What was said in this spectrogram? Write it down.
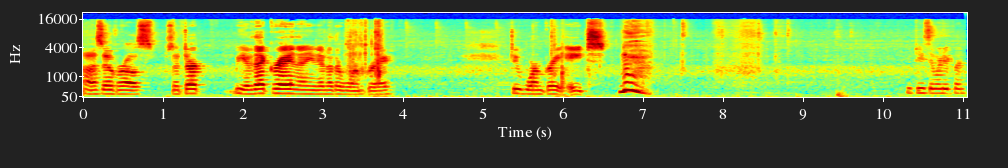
Oh, his overalls. So dark we have that gray, and then I need another warm gray. Do warm gray 8. Decent, what are you putting?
